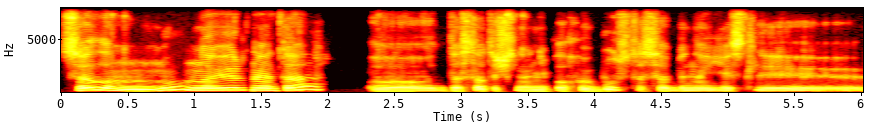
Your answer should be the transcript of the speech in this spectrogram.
В целом, ну, наверное, да. О, достаточно неплохой boost, особенно если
